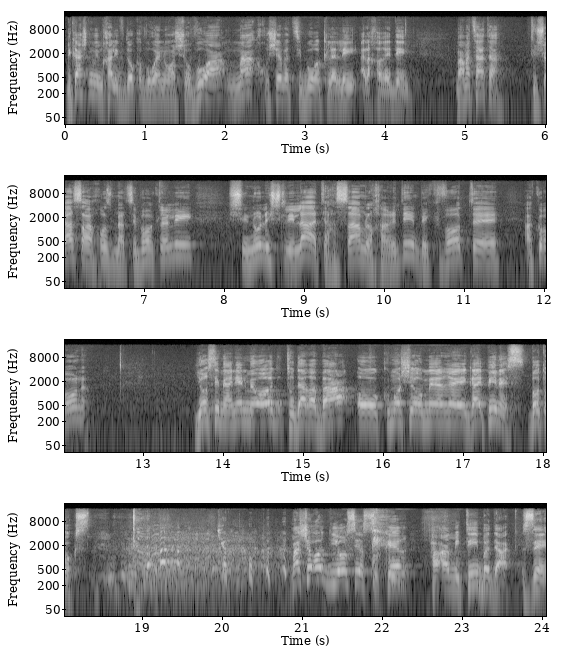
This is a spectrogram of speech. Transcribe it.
ביקשנו ממך לבדוק עבורנו השבוע מה חושב הציבור הכללי על החרדים. מה מצאת? 19% מהציבור הכללי שינו לשלילה את יחסם לחרדים בעקבות אה, הקורונה. יוסי, מעניין מאוד, תודה רבה, או כמו שאומר אה, גיא פינס, בוטוקס. מה שעוד יוסי הסוקר האמיתי בדק זה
